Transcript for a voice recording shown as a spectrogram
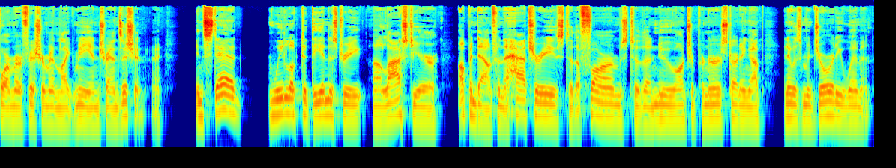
former fishermen like me in transition. Right? Instead, we looked at the industry uh, last year up and down from the hatcheries to the farms to the new entrepreneurs starting up, and it was majority women.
